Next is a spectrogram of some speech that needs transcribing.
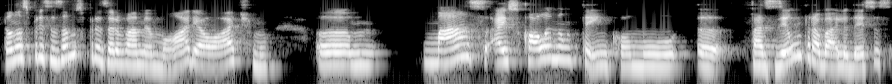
Então, nós precisamos preservar a memória, ótimo. Um, mas a escola não tem como uh, fazer um trabalho desses.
